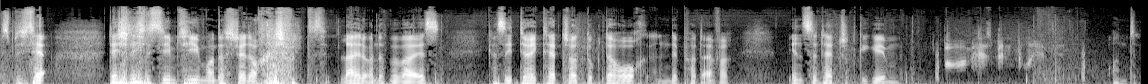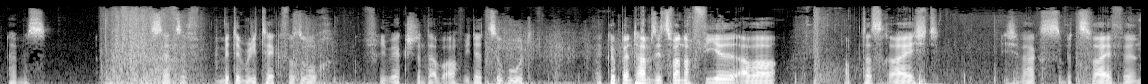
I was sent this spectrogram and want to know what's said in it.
Ist bisher der schlechteste im Team und das stellt auch leider unter Beweis. Kassiert direkt Headshot, duckt da hoch. Nip hat einfach Instant Headshot gegeben. Und ähm, ist Extensive mit dem Retake-Versuch. Freeback stand aber auch wieder zu gut. Equipment haben sie zwar noch viel, aber ob das reicht, ich wage es zu bezweifeln.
